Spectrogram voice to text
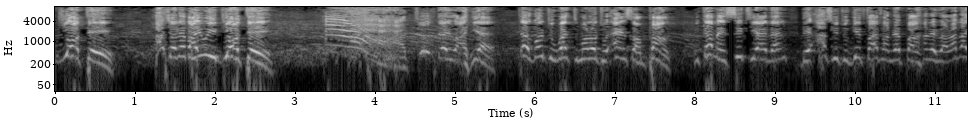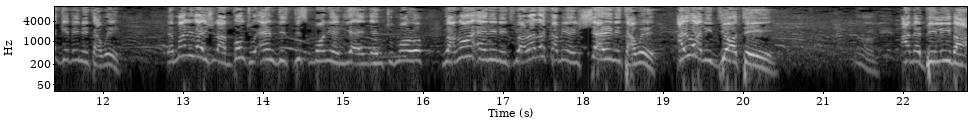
idiot? Ask your neighbor, are you idiot? Ah, Tuesday you are here. They're going to work tomorrow to earn some pounds. You come and sit here, then they ask you to give 500 pounds, 100. You are rather giving it away. The money that you should have gone to earn this, this morning and, and, and tomorrow, you are not earning it. You are rather coming and sharing it away. Are you an idiot? No. I'm a believer.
